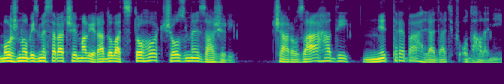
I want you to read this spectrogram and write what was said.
Možno by sme sa radšej mali radovať z toho, čo sme zažili. Čaro záhady netreba hľadať v odhalení.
